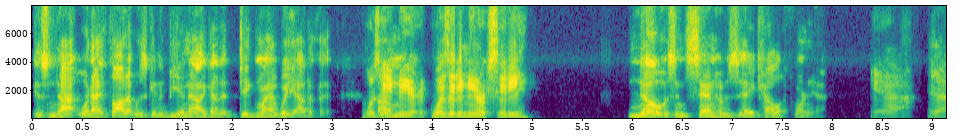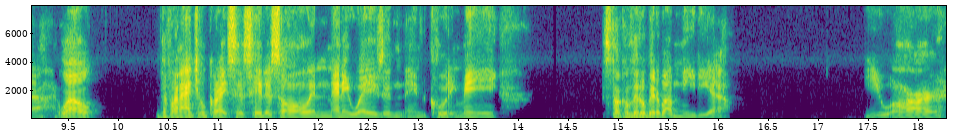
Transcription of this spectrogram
is not what I thought it was going to be, and now I got to dig my way out of it. Was it um, in New York? Was it in New York City? No, it was in San Jose, California. Yeah, yeah. Well, the financial crisis hit us all in many ways, and including me. Let's talk a little bit about media. You are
